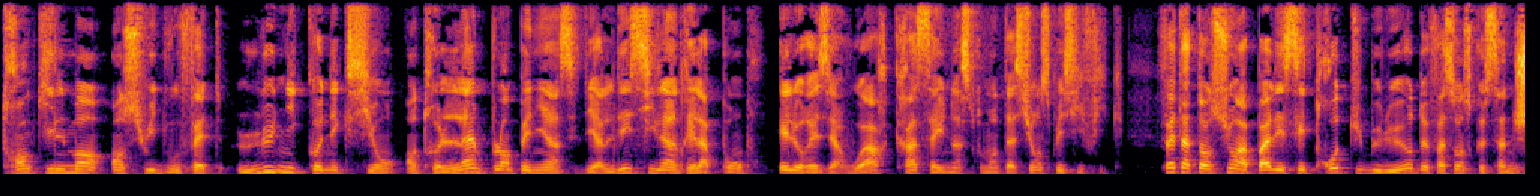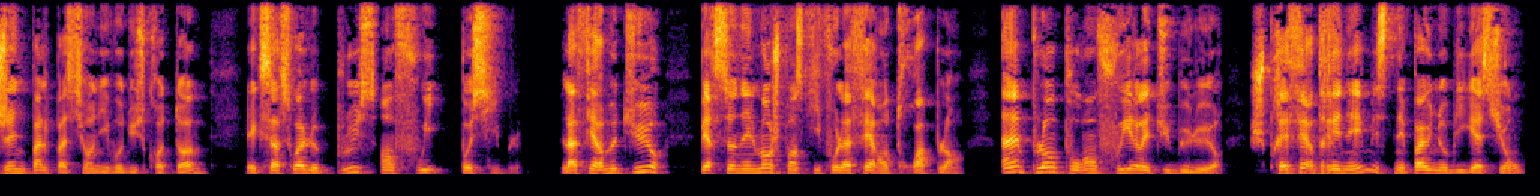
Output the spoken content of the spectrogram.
Tranquillement, ensuite, vous faites l'unique connexion entre l'implant pénien, c'est-à-dire les cylindres et la pompe, et le réservoir grâce à une instrumentation spécifique. Faites attention à pas laisser trop de tubulures de façon à ce que ça ne gêne pas le patient au niveau du scrotum et que ça soit le plus enfoui possible. La fermeture, personnellement, je pense qu'il faut la faire en trois plans. Un plan pour enfouir les tubulures. Je préfère drainer, mais ce n'est pas une obligation.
